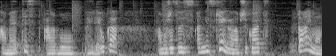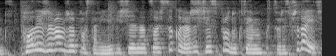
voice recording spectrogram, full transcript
ametyst albo perełka? A może coś z angielskiego, na przykład Diamond. Podejrzewam, że postawilibyście na coś, co kojarzy się z produktem, który sprzedajecie.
